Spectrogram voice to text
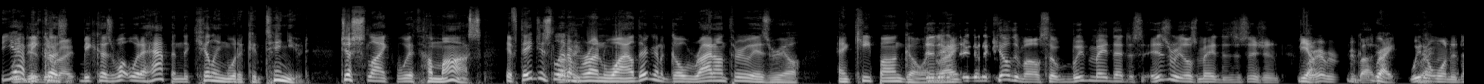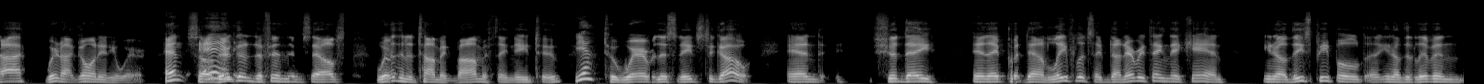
Yeah, because right- because what would have happened? The killing would have continued, just like with Hamas. If they just let them run wild, they're going to go right on through Israel and keep on going. They're, right? they're going to kill them all. So we've made that. dec- Israel's made the decision Yeah. for everybody. Right, We right. don't want to die. We're not going anywhere. And So and, they're going to defend themselves with an atomic bomb if they need to, Yeah. to wherever this needs to go. And should they, and they put down leaflets, they've done everything they can. You know, these people, uh, you know, that live in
